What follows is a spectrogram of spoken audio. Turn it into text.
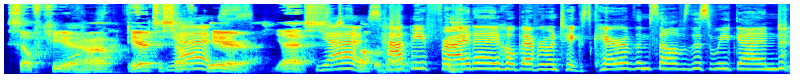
self care, yes. huh? Dare to self care. Yes. Yes. Happy it. Friday. Hope everyone takes care of themselves this weekend.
